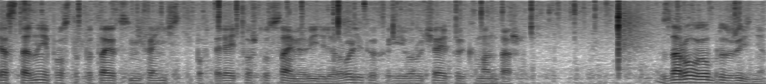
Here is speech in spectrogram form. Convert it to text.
Все остальные просто пытаются механически повторять то, что сами увидели в роликах и выручает только монтаж. Здоровый образ жизни.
